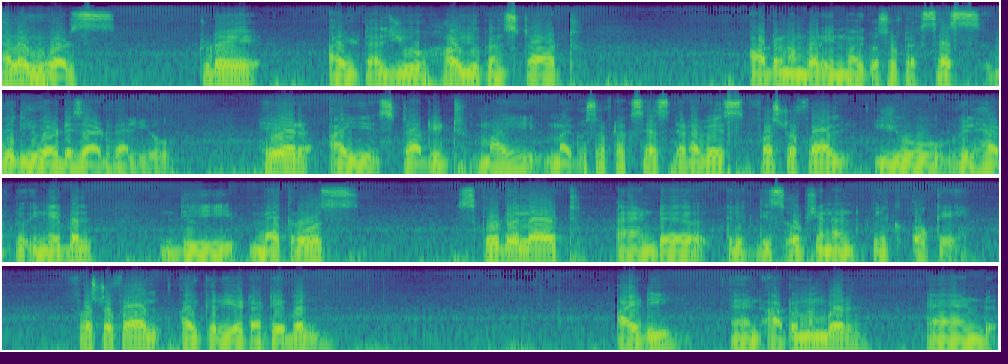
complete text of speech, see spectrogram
Hello viewers, today I'll tell you how you can start auto number in Microsoft Access with your desired value. Here I started my Microsoft Access database. First of all, you will have to enable the macros security alert and uh, click this option and click OK. First of all, I create a table ID and auto number and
